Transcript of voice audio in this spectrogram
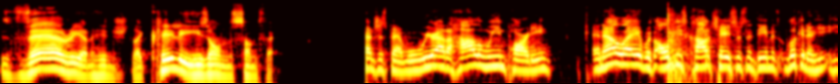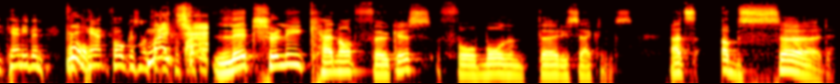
He's very unhinged. Like clearly he's on something. attention span. When we were at a Halloween party in LA with all these cloud chasers and demons, look at him. He, he can't even, he Bro, can't focus on My something chat. Literally cannot focus for more than 30 seconds. That's absurd.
